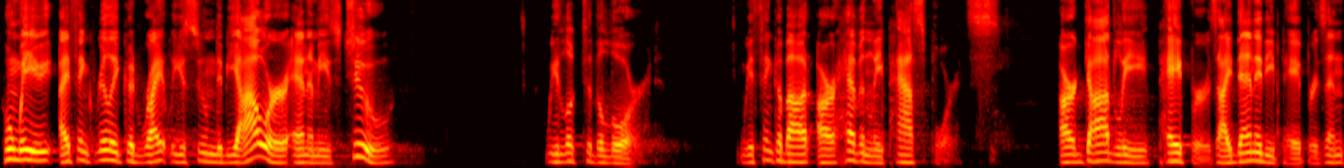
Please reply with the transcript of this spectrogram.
whom we, I think, really could rightly assume to be our enemies too, we look to the Lord we think about our heavenly passports, our godly papers, identity papers, and,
